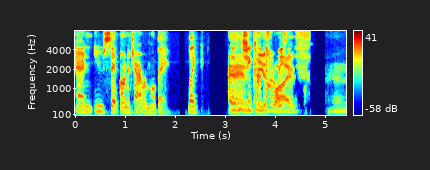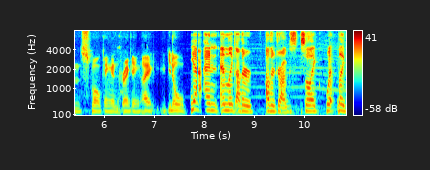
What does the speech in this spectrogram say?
and you sit on a chat room all day. Like Doesn't she kind of have a reason? PS5 and smoking and drinking. I, you know, yeah, and and like other other drugs. So like what like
